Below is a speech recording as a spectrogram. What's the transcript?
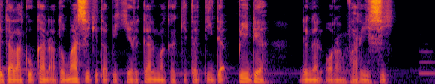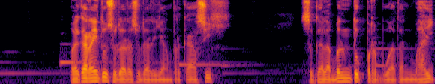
kita lakukan atau masih kita pikirkan, maka kita tidak beda dengan orang Farisi. Oleh karena itu, saudara-saudari yang terkasih, segala bentuk perbuatan baik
